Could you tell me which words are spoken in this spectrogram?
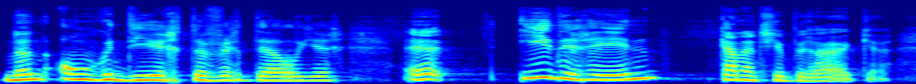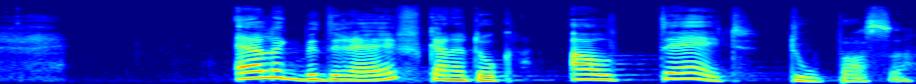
een ongedierteverdelger. Eh, iedereen kan het gebruiken. Elk bedrijf kan het ook altijd toepassen.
